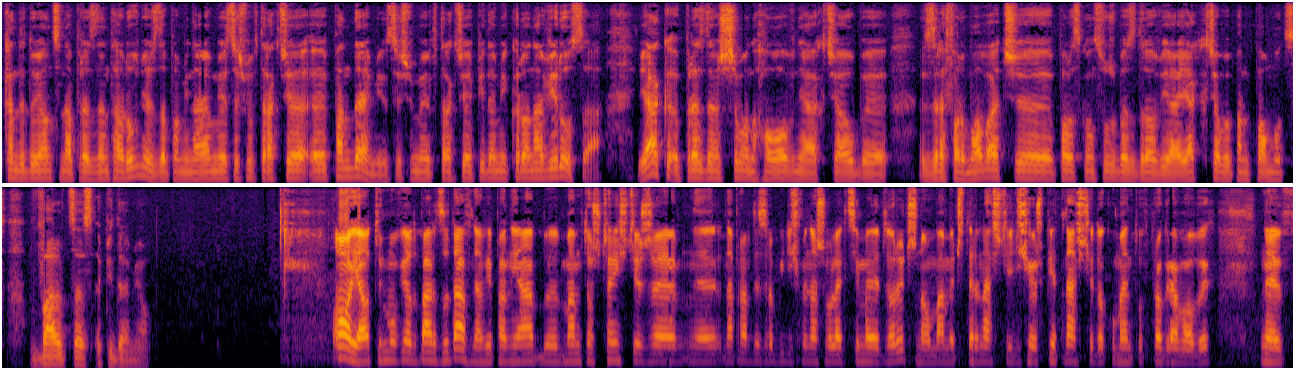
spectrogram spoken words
kandydujący na prezydenta również zapominają, my jesteśmy w trakcie e, pandemii, jesteśmy w trakcie epidemii koronawirusa. Jak prezydent Szymon Hołownia chciałby zreformować polską służbę zdrowia? Jak chciałby pan pomóc w walce z epidemią? O, ja o tym mówię od bardzo dawna. Wie pan, ja mam to szczęście, że e, naprawdę zrobiliśmy naszą lekcję merytoryczną. Mamy 14, dzisiaj już 15 dokumentów programowych, e, w,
